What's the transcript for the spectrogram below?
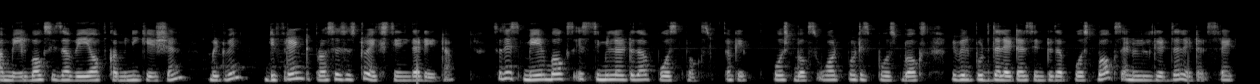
A mailbox is a way of communication between different processes to exchange the data. So this mailbox is similar to the post box. Okay, post box. What what is post box? We will put the letters into the post box and we will get the letters, right?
